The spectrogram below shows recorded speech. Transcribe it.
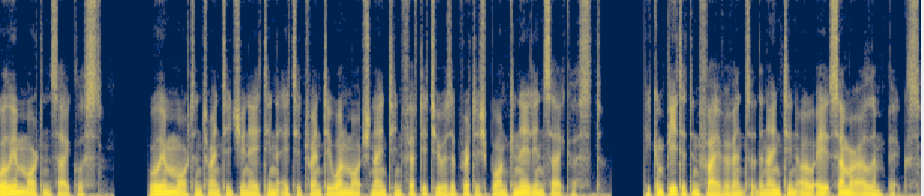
William Morton cyclist. William Morton, 20 June 1880 21 March 1952, was a British born Canadian cyclist. He competed in five events at the 1908 Summer Olympics.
